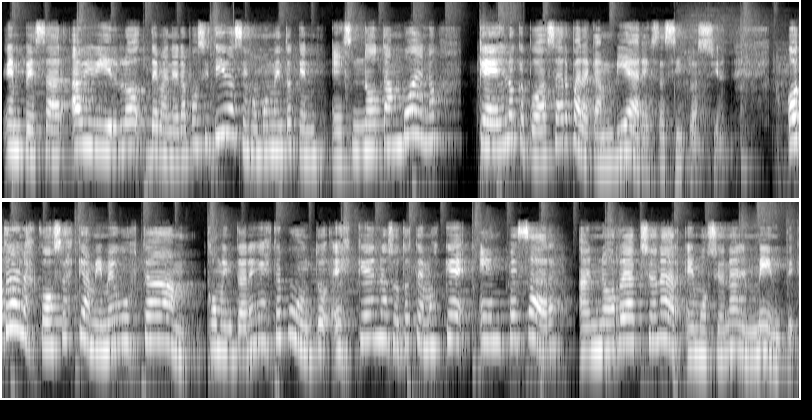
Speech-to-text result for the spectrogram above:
empezar a vivirlo de manera positiva. Si es un momento que es no tan bueno, ¿qué es lo que puedo hacer para cambiar esa situación? Otra de las cosas que a mí me gusta comentar en este punto es que nosotros tenemos que empezar a no reaccionar emocionalmente.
